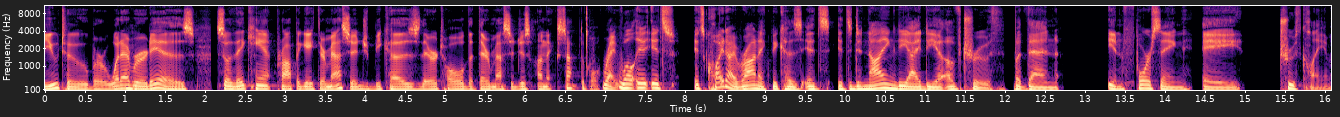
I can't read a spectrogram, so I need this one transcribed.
YouTube or whatever it is, so they can't propagate their message because they're told that their message is unacceptable. Right. Well, it, it's it's quite ironic because it's it's denying the idea of truth, but then enforcing a truth claim.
